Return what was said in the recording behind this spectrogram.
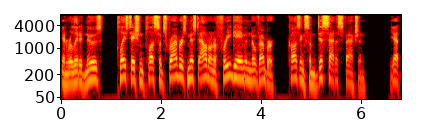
In related news, PlayStation Plus subscribers missed out on a free game in November, causing some dissatisfaction. Yet,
